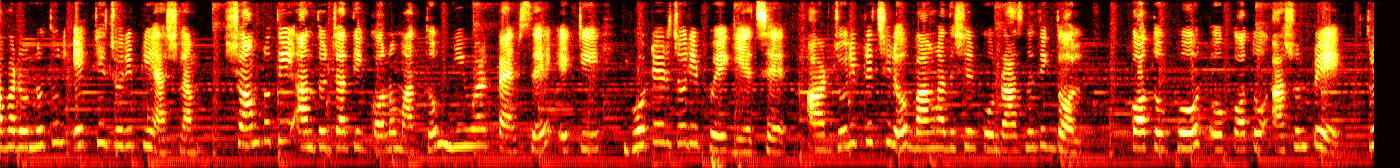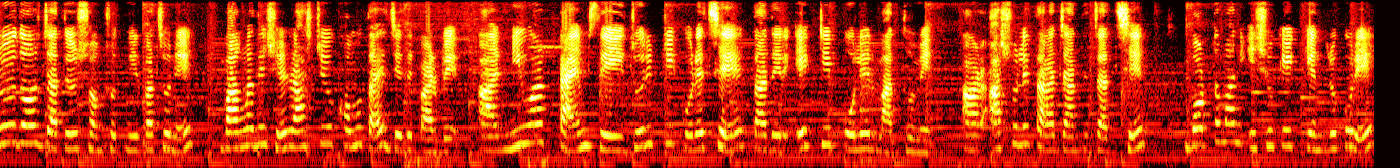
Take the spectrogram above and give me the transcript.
আবারও নতুন একটি জরিপ নিয়ে আসলাম। সম্প্রতি আন্তর্জাতিক গণমাধ্যম নিউ ইয়র্ক টাইমসে একটি ভোটের জরিপ হয়ে গিয়েছে। আর জরিপটি ছিল বাংলাদেশের কোন রাজনৈতিক দল। কত ভোট ও কত আসন পেয়ে ত্রয়োদশ জাতীয় সংসদ নির্বাচনে বাংলাদেশের রাষ্ট্রীয় ক্ষমতায় যেতে পারবে। আর নিউ ইয়র্ক টাইমস এই জরিপটি করেছে তাদের একটি পোলের মাধ্যমে। আর আসলে তারা জানতে চাচ্ছে বর্তমান ইস্যুকে কেন্দ্র করে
